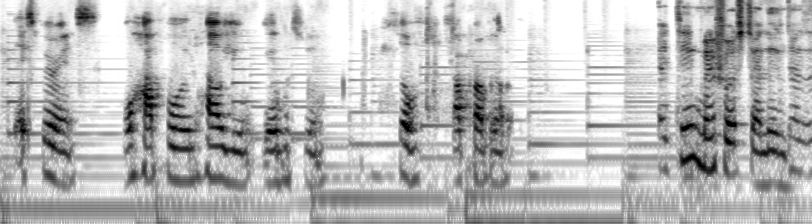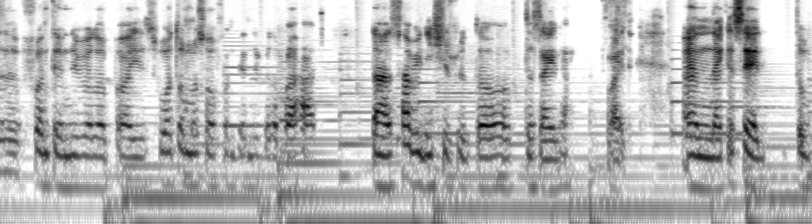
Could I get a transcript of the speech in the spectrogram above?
the experience, what happened, how you were able to solve that problem. I think my first challenge as a front end developer is what almost all front end developer had that's having issues with the designer, right? And like I said, the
